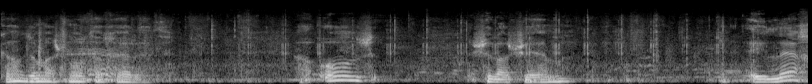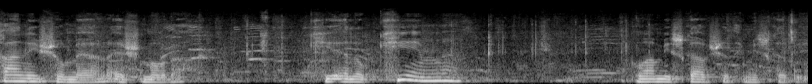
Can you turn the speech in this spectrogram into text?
כאן זה משמעות אחרת. העוז של השם, אליך אני שומר, אשמורה, כי אלוקים הוא המשכב שלי, משכבי.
